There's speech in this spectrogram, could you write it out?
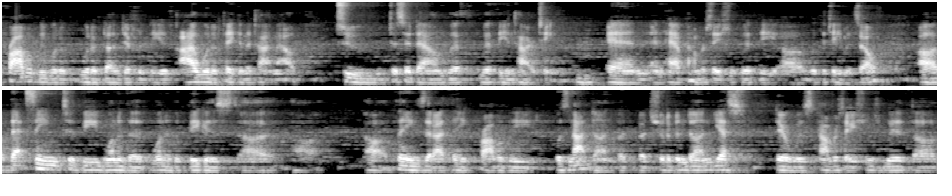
probably would have would have done differently is I would have taken the time out to to sit down with with the entire team. Mm-hmm and and have conversations with the uh, with the team itself. Uh, that seemed to be one of the one of the biggest uh, uh, uh things that I think probably was not done, but but should have been done. Yes, there was conversations with uh,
